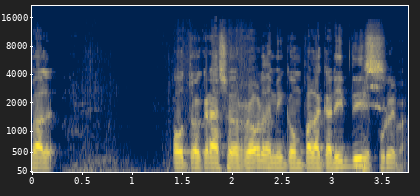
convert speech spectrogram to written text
Vale. Otro craso error de mi compa la De Caribdis. prueba.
